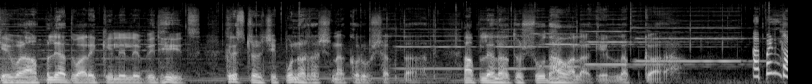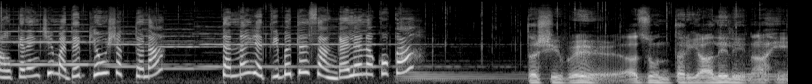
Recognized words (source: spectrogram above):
केवळ आपल्याद्वारे केलेले विधीच क्रिस्टलची पुनर्रचना करू शकतात. आपल्याला तो शोधावा लागेल लपका. आपण गावकऱ्यांची मदत घेऊ शकतो ना? त्यांना यतीबद्दल सांगायला नको का? तशी वेळ अजून तरी आलेली नाही.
